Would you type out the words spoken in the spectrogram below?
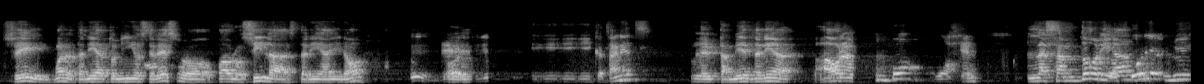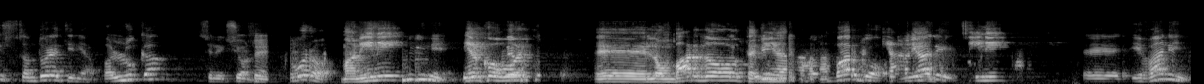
Sí, bueno, tenía Toninho Cerezo, Pablo Silas, tenía ahí, ¿no? Sí, eh, y, y, y Catanets. Él también tenía. Ahora, wow. la Sampdoria. Sampdoria. Luis Sampdoria tenía Paluca, selección. Sí. Bueno, Manini, Mirko eh, Lombardo, tenía. Lombardo, Viali, eh, Ivani.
